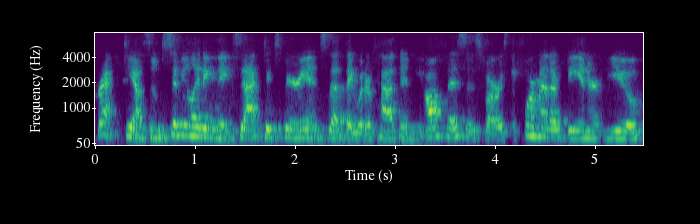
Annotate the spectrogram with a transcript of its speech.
Correct yeah. So i'm simulating the exact experience that they would have had in the office as far as the format of the interview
